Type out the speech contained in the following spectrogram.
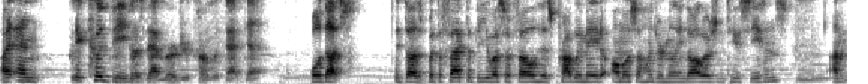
I, and it could be. Does that merger come with that debt? Well, it does. It does. But the fact that the USFL has probably made almost $100 million in two seasons, Mm. I'm,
